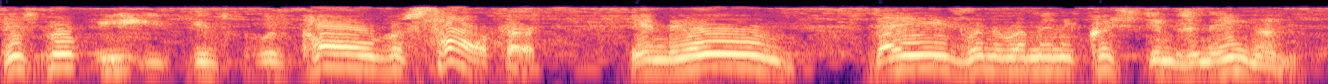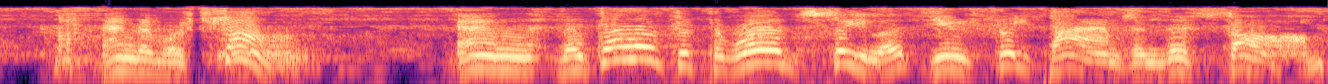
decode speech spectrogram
This book it was called the Psalter in the old days when there were many Christians in England, and they were sung. And they tell us that the word Selah, used three times in this psalm,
